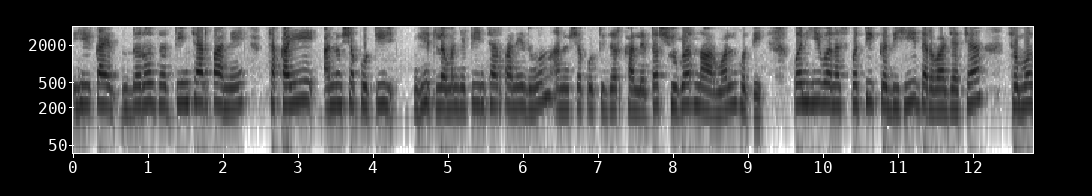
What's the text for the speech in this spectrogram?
हे काय दररोज तीन चार पाने सकाळी अनुषपोटी घेतलं म्हणजे तीन चार पाने धुवून अनुष्यापोटी जर खाल्ले तर शुगर नॉर्मल होते. पण ही वनस्पती कधीही दरवाजाच्या समोर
